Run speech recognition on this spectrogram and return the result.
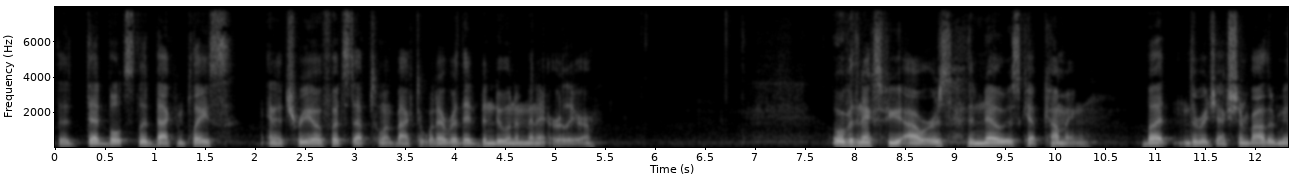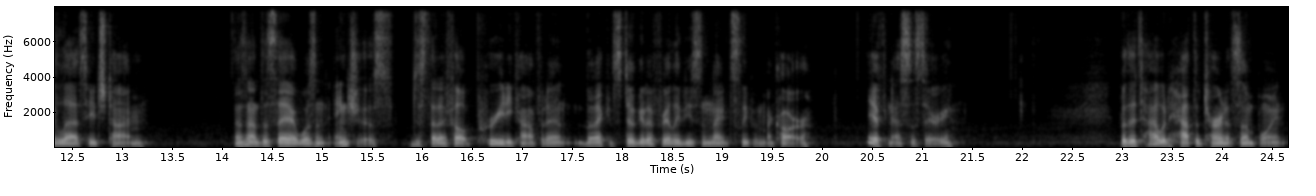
The deadbolt slid back in place, and a trio of footsteps went back to whatever they'd been doing a minute earlier. Over the next few hours, the no's kept coming, but the rejection bothered me less each time. That's not to say I wasn't anxious, just that I felt pretty confident that I could still get a fairly decent night's sleep in my car, if necessary. But the tide would have to turn at some point,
